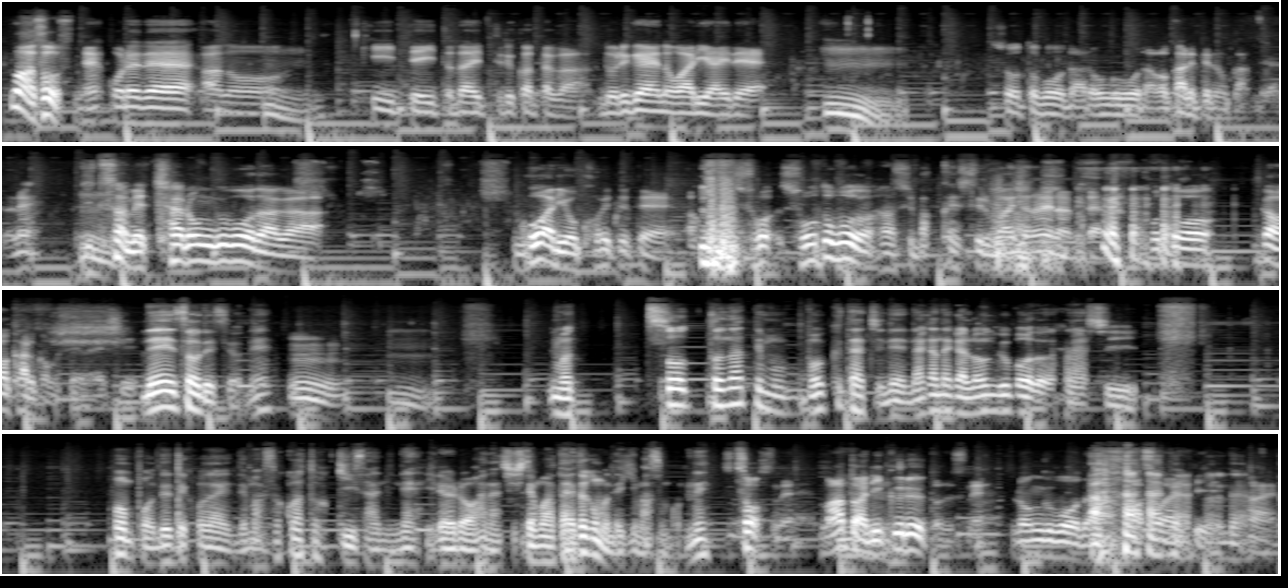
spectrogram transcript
まあそうですね。これで、あの、うん。聞いていただいてる方がどれぐらいの割合で、うん。ショートボーダー、ロングボーダー分かれてるのかみたいなね。うん実はめっちゃロングボーダーが5割を超えてて、あ ショショートボードの話ばっかりしてる場合じゃないなみたいなことが分かるかもしれないし。ねそうですよね。うん。うん。まあ、そうとなっても僕たちね、なかなかロングボードの話、ポンポン出てこないんで、まあそこはトッキーさんにね、いろいろお話ししてもらったりとかもできますもんね。そうですね。まあ、あとはリクルートですね。ロングボーダー、パーソナリティ。はい。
